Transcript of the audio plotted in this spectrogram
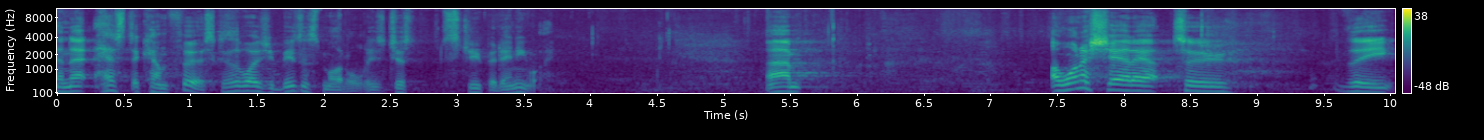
And that has to come first, because otherwise your business model is just stupid anyway. Um, I want to shout out to the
